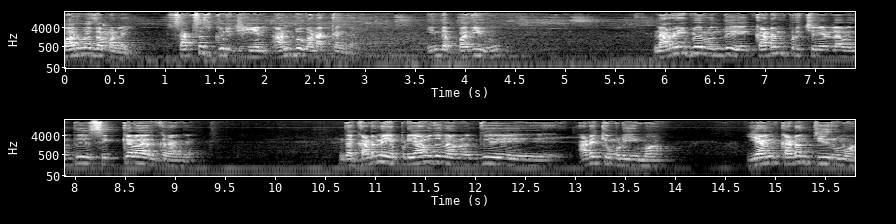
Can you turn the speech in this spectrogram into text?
பர்வதமலை சக்சஸ் குருஜியின் அன்பு வணக்கங்கள். இந்த பதிவு நிறைய பேர் வந்து கடன் பிரச்சனையில் வந்து சிக்கலாக இருக்கிறாங்க. இந்த கடனை எப்படியாவது நான் வந்து அடைக்க முடியுமா? என் கடன் தீருமா?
